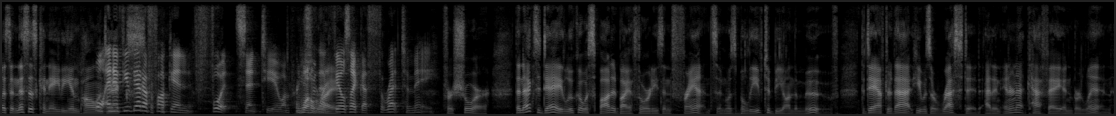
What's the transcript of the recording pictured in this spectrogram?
Listen, this is Canadian politics. Well, and if you get a fucking foot sent to you, I'm pretty Well, sure that right. feels like a threat to me. For sure. The next day, Luka was spotted by authorities in France and was believed to be on the move. The day after that, he was arrested at an internet cafe in Berlin.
